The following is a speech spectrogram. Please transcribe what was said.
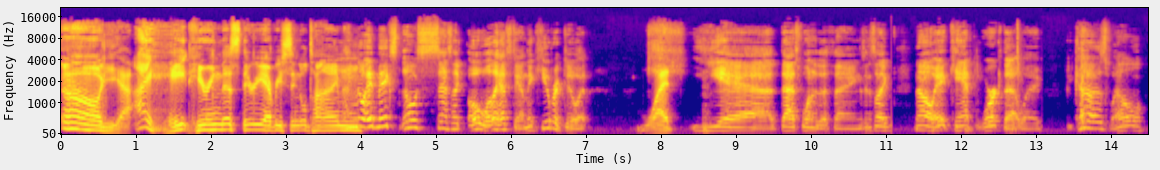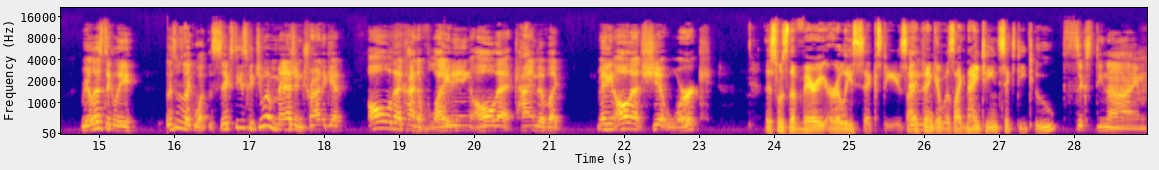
Oh yeah, I hate hearing this theory every single time. No, it makes no sense. Like, oh well, they had Stanley Kubrick do it. What? Yeah, that's one of the things. And it's like, no, it can't work that way because, well, realistically, this was like what the '60s. Could you imagine trying to get all that kind of lighting, all that kind of like making all that shit work? This was the very early 60s. I think it was like 1962, 69.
